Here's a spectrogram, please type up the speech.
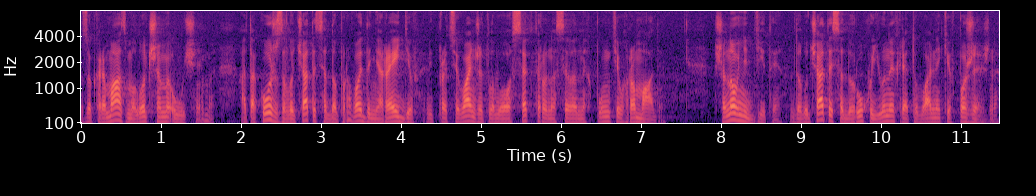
зокрема з молодшими учнями, а також залучатися до проведення рейдів, відпрацювань житлового сектору населених пунктів громади. Шановні діти, долучайтеся до руху юних рятувальників пожежних.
